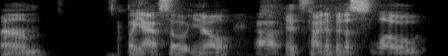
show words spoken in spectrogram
um but yeah so you know uh it's kind of been a slow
